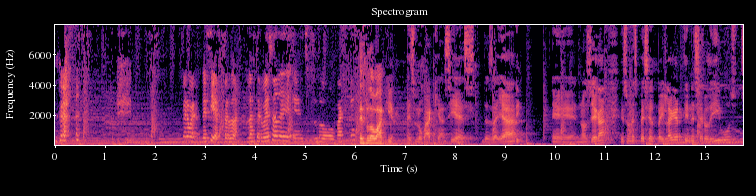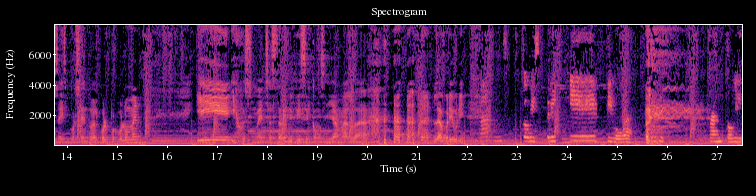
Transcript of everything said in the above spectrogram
Pero bueno, decías, perdón, la cerveza de Eslovaquia. Eslovaquia. Eslovaquia, así es. Desde allá Sí. eh, nos llega. Es una Special Pale Lager, tiene 0 de IBUs, 6% de alcohol por volumen. Y, hijo de su mecha, está bien difícil cómo se llama la, la brewery. Vankovistriki Pivovar. Vankovi-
